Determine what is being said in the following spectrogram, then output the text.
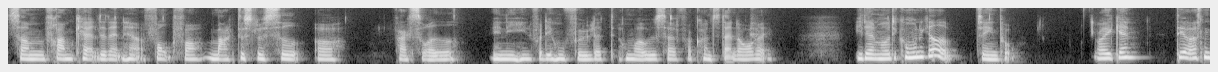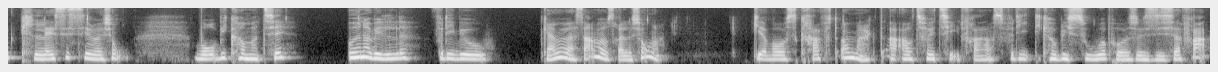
som fremkaldte den her form for magtesløshed og faktisk vrede ind i hende, fordi hun følte, at hun var udsat for konstant overgreb. I den måde, de kommunikerede til hende på. Og igen, det er også en klassisk situation, hvor vi kommer til, uden at ville det, fordi vi jo gerne vil være sammen med vores relationer, giver vores kraft og magt og autoritet fra os, fordi de kan jo blive sure på os, hvis de ser fra.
